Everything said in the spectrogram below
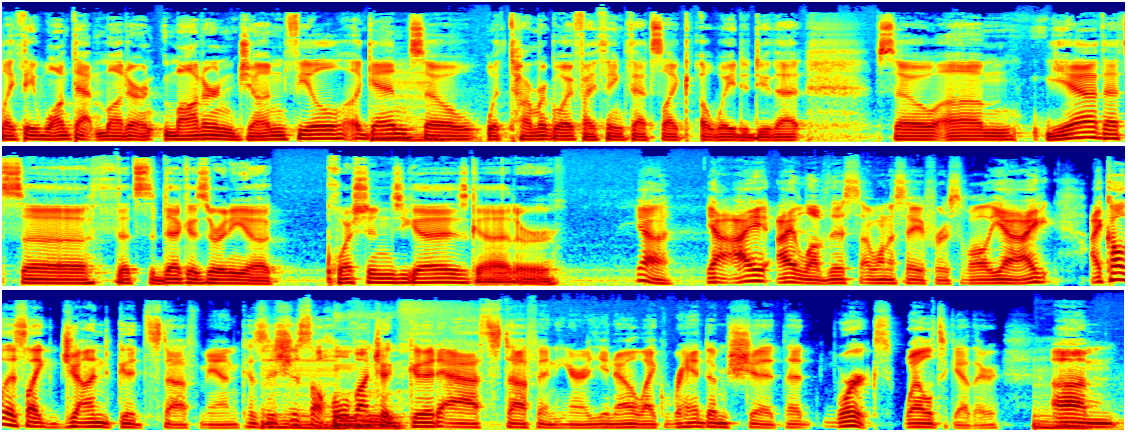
like they want that modern modern Jund feel again. So with Tarmogoyf, I think that's like a way to do that. So um yeah, that's uh that's the deck. Is there any uh questions you guys got or Yeah. Yeah, I, I love this. I want to say first of all, yeah, I, I call this like Jund good stuff, man, because it's just a whole bunch of good ass stuff in here, you know, like random shit that works well together. Um,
